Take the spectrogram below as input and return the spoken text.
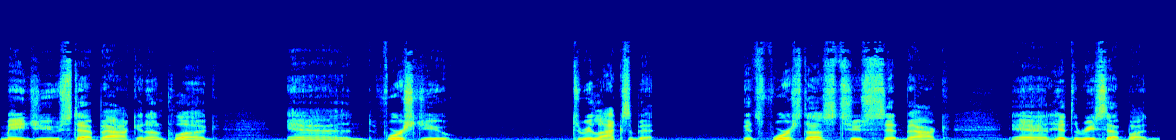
made you step back and unplug and forced you to relax a bit. It's forced us to sit back and hit the reset button.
